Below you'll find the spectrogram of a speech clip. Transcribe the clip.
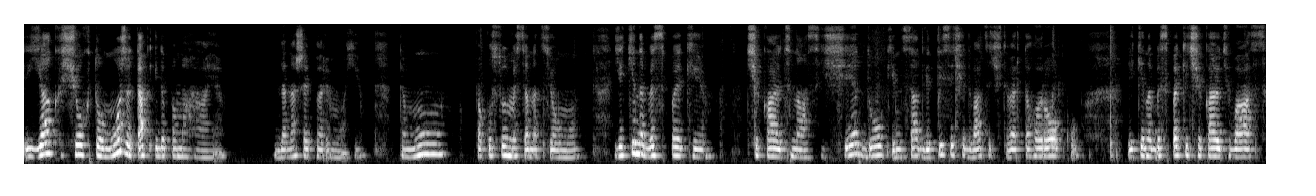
як що хто може, так і допомагає для нашої перемоги. Тому фокусуємося на цьому. Які небезпеки чекають нас ще до кінця 2024 року? Які небезпеки чекають вас,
